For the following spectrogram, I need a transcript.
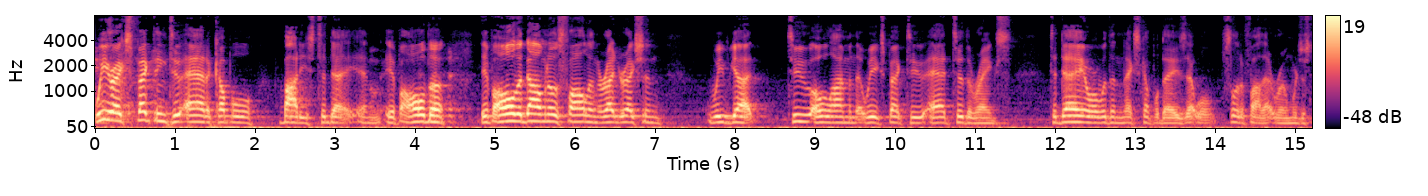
we are expecting to add a couple bodies today, and if all the if all the dominoes fall in the right direction, we've got two O linemen that we expect to add to the ranks today or within the next couple days that will solidify that room. We're just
